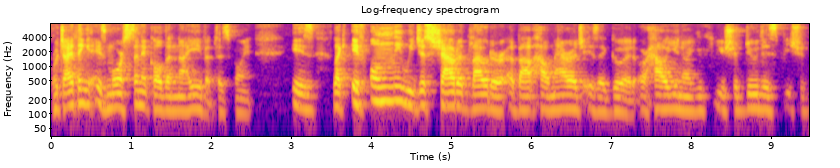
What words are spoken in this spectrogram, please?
which I think is more cynical than naive at this point, is like if only we just shouted louder about how marriage is a good or how you know you, you should do this you should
